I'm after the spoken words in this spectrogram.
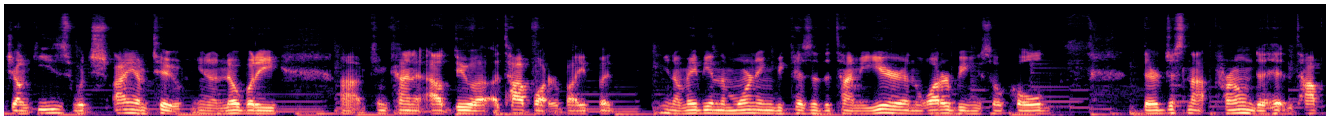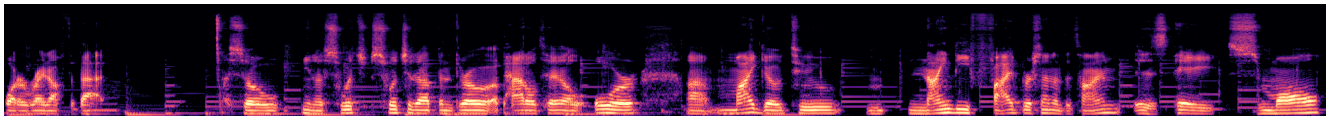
junkies, which I am too. You know, nobody uh, can kind of outdo a, a top water bite, but you know, maybe in the morning because of the time of year and the water being so cold, they're just not prone to hitting top water right off the bat. So you know, switch switch it up and throw a paddle tail, or um, my go-to 95% of the time is a small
